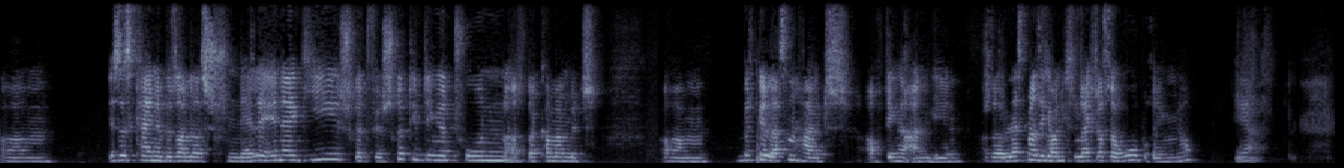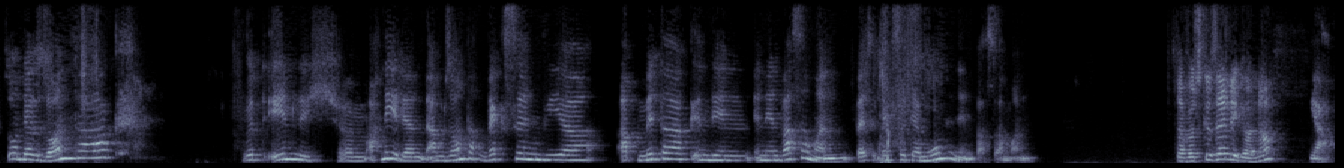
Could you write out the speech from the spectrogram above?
Ähm, ist es keine besonders schnelle Energie, Schritt für Schritt die Dinge tun. Also da kann man mit ähm, mit Gelassenheit auch Dinge angehen. Also lässt man sich auch nicht so leicht aus der Ruhe bringen. Ne? Ja. So, und der Sonntag wird ähnlich. Ähm, ach nee, der, am Sonntag wechseln wir ab Mittag in den, in den Wassermann. Wechselt der Mond in den Wassermann. Da wird es geselliger, ne? Ja.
